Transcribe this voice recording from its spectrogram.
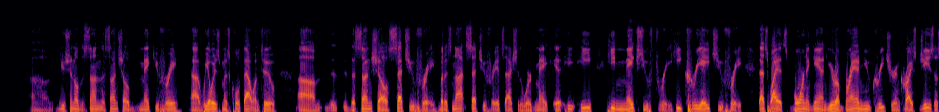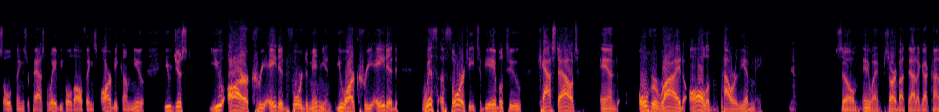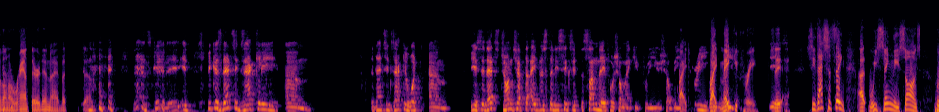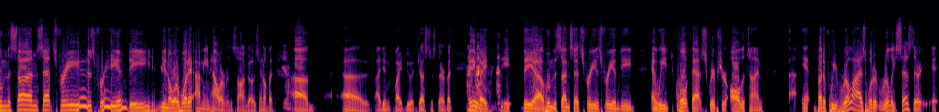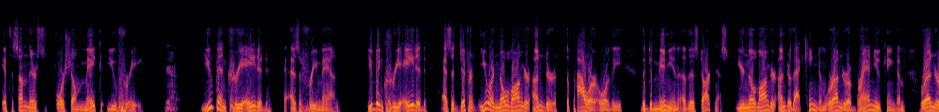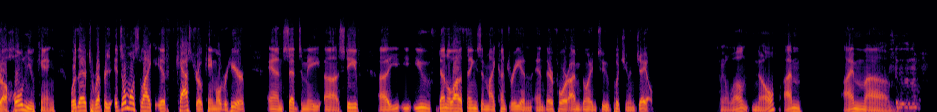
uh, you shall know the son. The son shall make you free. Uh, we always misquote that one too. Um, the, the son shall set you free, but it's not set you free. It's actually the word make. It, he he he makes you free. He creates you free. That's why it's born again. You're a brand new creature in Christ Jesus. Old things are passed away. Behold, all things are become new. You just you are created for dominion. You are created with authority to be able to cast out and override all of the power of the enemy. So anyway, sorry about that. I got kind of on a rant there, didn't I? But uh, no, it's good. It, it because that's exactly um, that's exactly what um, yeah. So that's John chapter eight verse thirty six. If the Son therefore shall make you free, you shall be Right, free. right, make you free. Yes. See, see, that's the thing. Uh, we sing these songs, "Whom the Son sets free is free indeed," you know, or what? I mean, however the song goes, you know. But Yeah. um, uh, I didn't quite do it justice there. But anyway, the the uh, "Whom the Son sets free is free indeed," and we quote that scripture all the time. Uh, it, but if we realize what it really says there, if the Son therefore shall make you free, yeah. you've been created as a free man. You've been created as a different. You are no longer under the power or the the dominion of this darkness. You're no longer under that kingdom. We're under a brand new kingdom. We're under a whole new king. We're there to represent. It's almost like if Castro came over here and said to me, uh, Steve, uh, you, you- you've done a lot of things in my country, and and therefore I'm going to put you in jail. You know, well, no, I'm, I'm, um,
